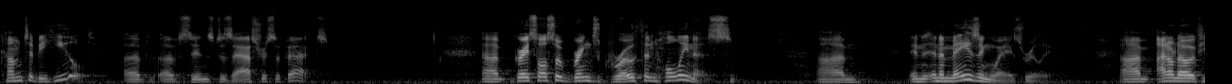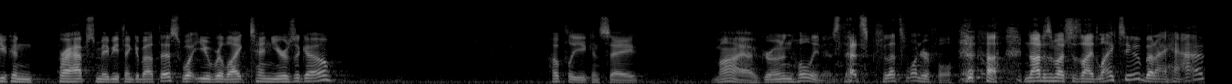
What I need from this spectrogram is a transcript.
come to be healed of, of sin's disastrous effects. Uh, grace also brings growth in holiness um, in, in amazing ways, really. Um, I don't know if you can perhaps maybe think about this, what you were like 10 years ago. Hopefully, you can say, my, I've grown in holiness. That's, that's wonderful. Not as much as I'd like to, but I have.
